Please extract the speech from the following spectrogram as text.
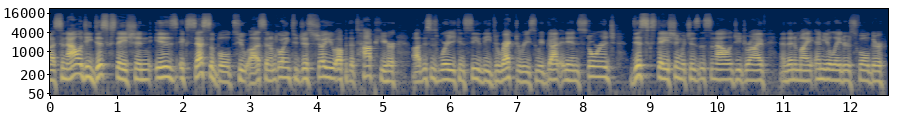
uh, Synology disk station is accessible to us and I'm going to just show you up at the top here uh, this is where you can see the directory. So we've got it in storage, disk station, which is the Synology drive, and then in my emulators folder,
